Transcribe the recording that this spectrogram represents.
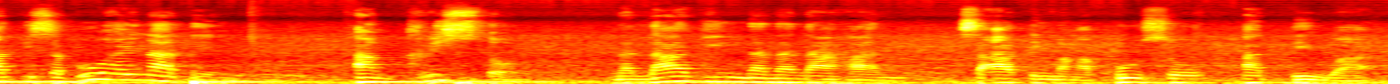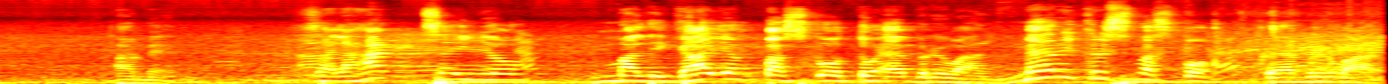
At isabuhay natin ang Kristo na laging nananahan sa ating mga puso at diwa. Amen. Sa lahat sa inyo, maligayang Pasko to everyone. Merry Christmas po to everyone.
